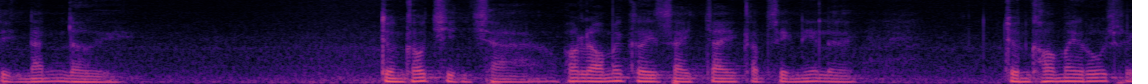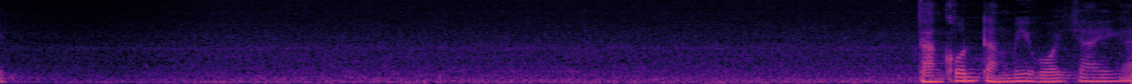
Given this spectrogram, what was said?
สิ่งนั้นเลย จนเขาชินชา เพราะเราไม่เคยใส่ใจกับสิ่งนี้เลย จนเขาไม่รู้สึก ต่างคนต่างมีหัวใจไง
